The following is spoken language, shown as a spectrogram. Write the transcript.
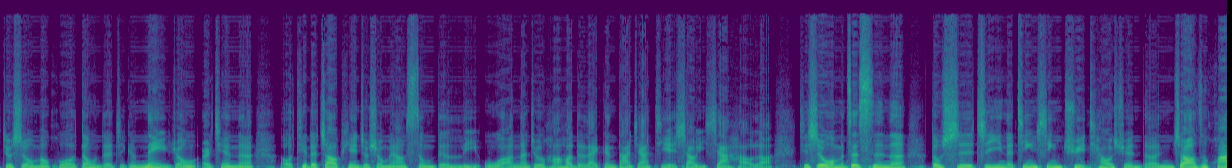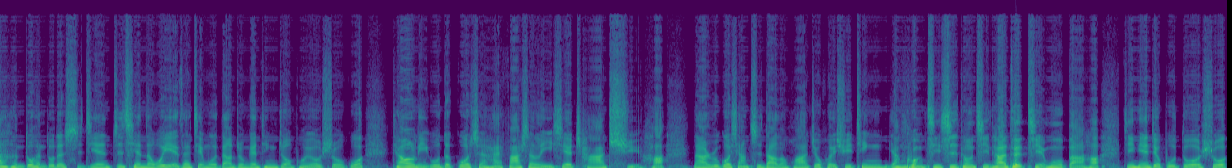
就是我们活动的这个内容，而且呢，我贴的照片就是我们要送的礼物啊。那就好好的来跟大家介绍一下好了。其实我们这次呢都是。志毅呢精心去挑选的。你知道这花很多很多的时间。之前呢，我也在节目当中跟听众朋友说过，挑礼物的过程还发生了一些插曲哈。那如果想知道的话，就回去听央广即时通其他的节目吧哈。今天就不多说。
